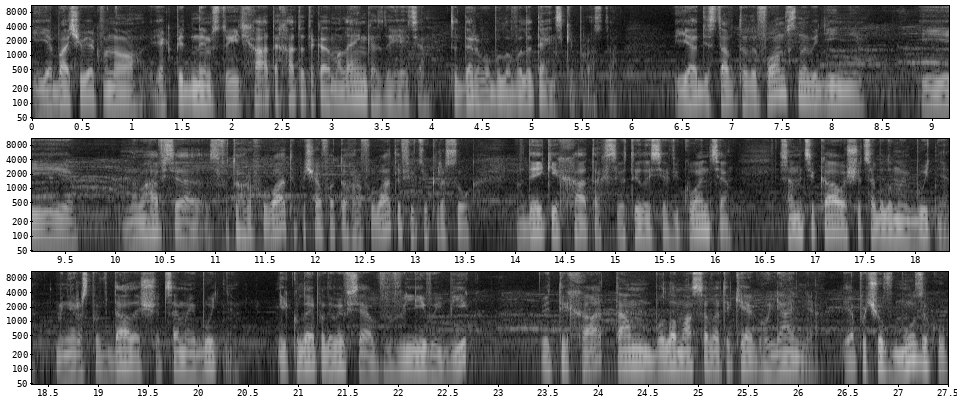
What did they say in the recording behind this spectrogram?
І я бачив, як воно, як під ним стоїть хата. Хата така маленька, здається. Це дерево було велетенське просто. Я дістав телефон в сновидінні і намагався сфотографувати, почав фотографувати всю цю красу. В деяких хатах світилися віконця. Саме цікаво, що це було майбутнє. Мені розповідали, що це майбутнє. І коли я подивився в лівий бік від тих хат, там було масове таке як гуляння. Я почув музику,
